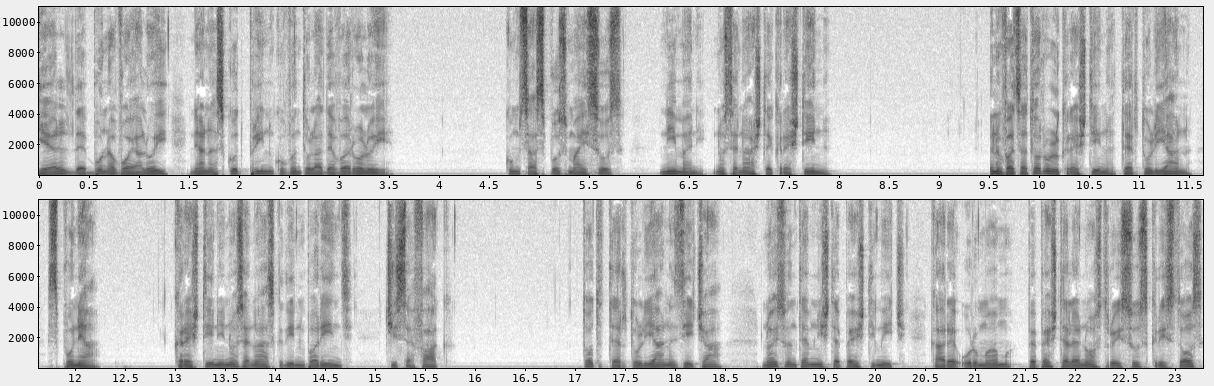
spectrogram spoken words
El, de bunăvoia Lui, ne-a născut prin cuvântul adevărului. Cum s-a spus mai sus, nimeni nu se naște creștin. Învățătorul creștin, Tertulian, spunea Creștinii nu se nasc din părinți, ci se fac. Tot Tertulian zicea noi suntem niște pești mici care urmăm pe peștele nostru Isus Hristos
